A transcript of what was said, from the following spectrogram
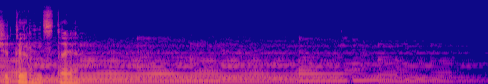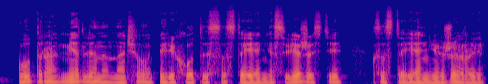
14 Утро медленно начало переход из состояния свежести к состоянию жары.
